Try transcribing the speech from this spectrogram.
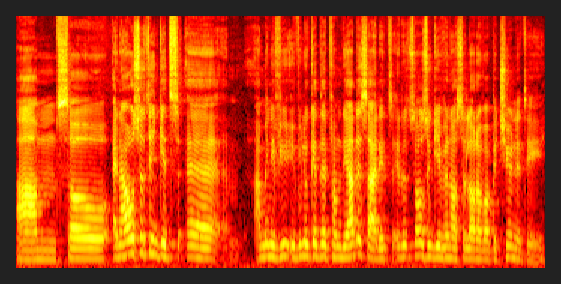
Um, so and I also think it's. Uh, I mean, if you if you look at it from the other side, it's it's also given us a lot of opportunity.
